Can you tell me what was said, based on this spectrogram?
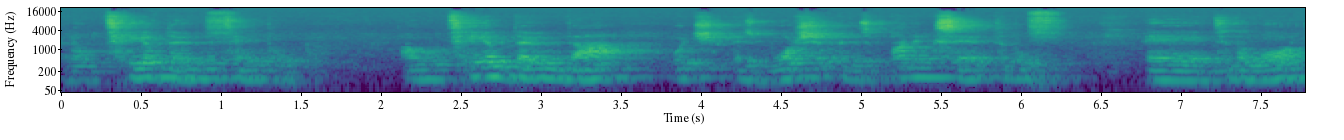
And I'll tear down the temple. I will tear down that which is worship and is unacceptable uh, to the Lord.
